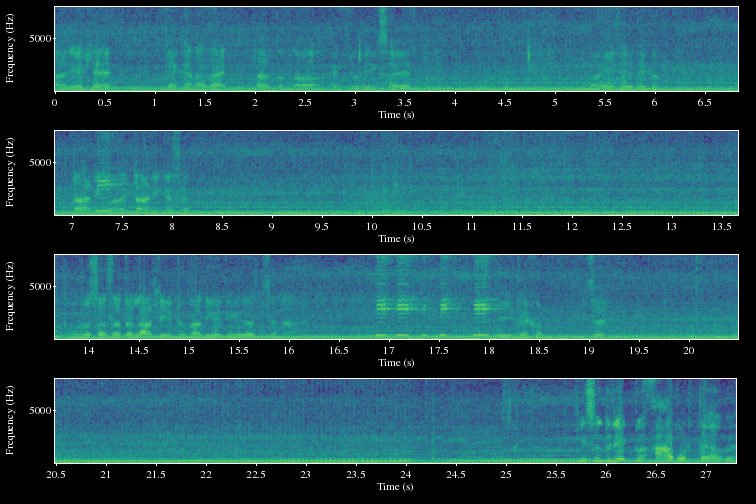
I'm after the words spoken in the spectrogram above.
গাড়ি আসলে দেখা না যায় তার জন্য একটু রিক্স হয় আর কি। এই যে দেখুন টার্নিং অনেক টার্নিং আছে। পুরো সাথে লাঠি ঢোকা দিয়ে দিয়ে যাচ্ছে না। এই দেখুন, যে কিছু দূরে একটু আ পড়তে হবে।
